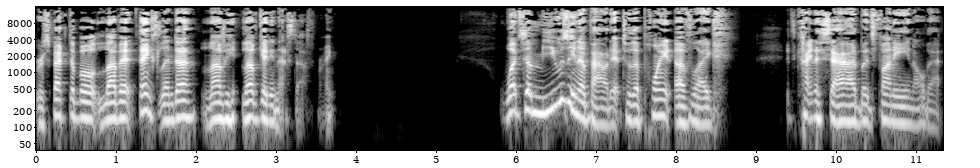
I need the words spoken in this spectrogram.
respectable. Love it. Thanks, Linda. Love, love getting that stuff, right? What's amusing about it to the point of like, it's kind of sad, but it's funny and all that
